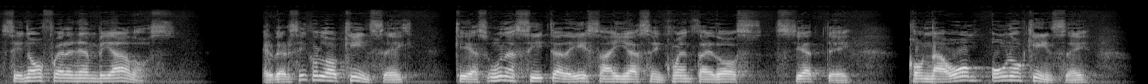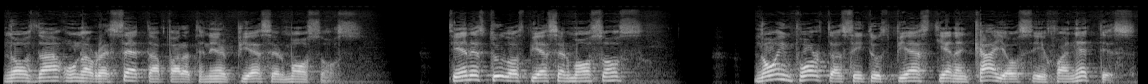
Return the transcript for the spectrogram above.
si no fueren enviados? El versículo 15, que es una cita de Isaías 52, 7, con Nahum 1.15, nos da una receta para tener pies hermosos. ¿Tienes tú los pies hermosos? No importa si tus pies tienen callos y juanetes,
